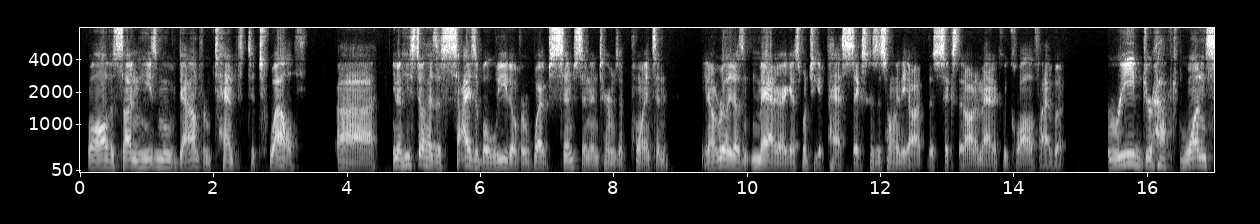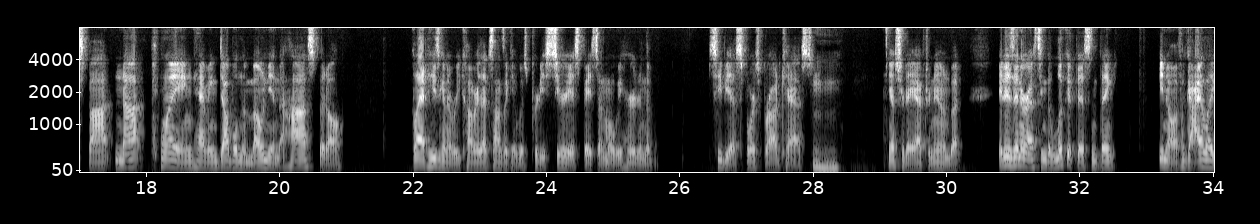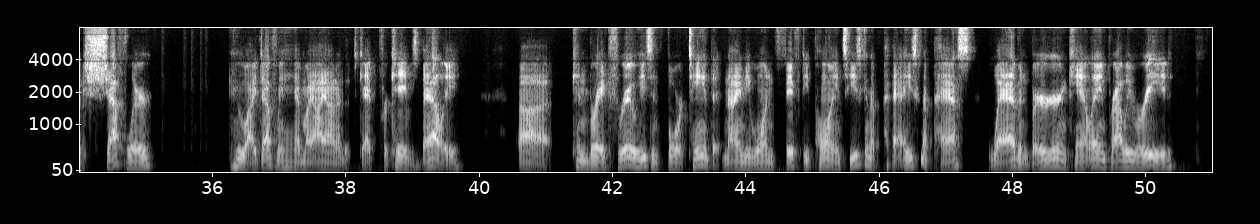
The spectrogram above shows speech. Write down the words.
Well, all of a sudden he's moved down from 10th to 12th. Uh, you know, he still has a sizable lead over Webb Simpson in terms of points. And you know, it really doesn't matter, I guess, once you get past six because it's only the the six that automatically qualify. But Reed dropped one spot, not playing, having double pneumonia in the hospital. Glad he's going to recover. That sounds like it was pretty serious based on what we heard in the CBS Sports broadcast Mm-hmm. yesterday afternoon. But it is interesting to look at this and think, you know, if a guy like Scheffler, who I definitely have my eye on cat for Caves Valley, uh, can break through. He's in 14th at 9150 points. He's gonna pa- he's gonna pass Webb and Berger and Cantlay and probably Reed,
